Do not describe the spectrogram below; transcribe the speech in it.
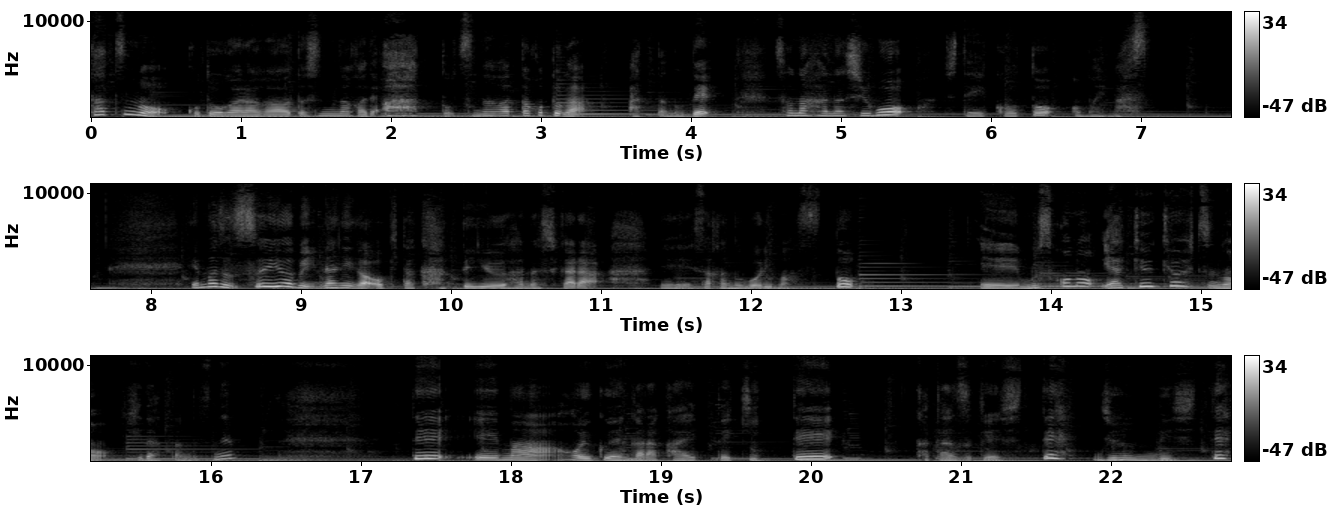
2つの事柄が私の中であーっとつながったことがあったのでその話をしていこうと思います。えまず水曜日何が起きたかっていう話から、えー、遡りますと、えー、息子の野球教室の日だったんですね。で、えー、まあ保育園から帰ってきて片付けして準備して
